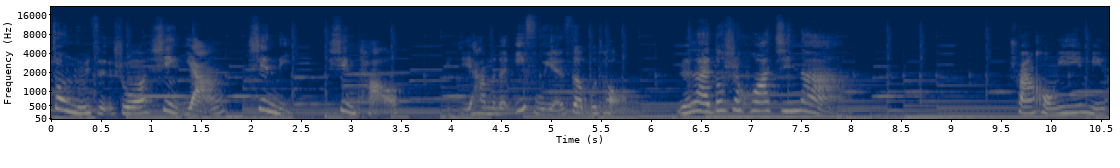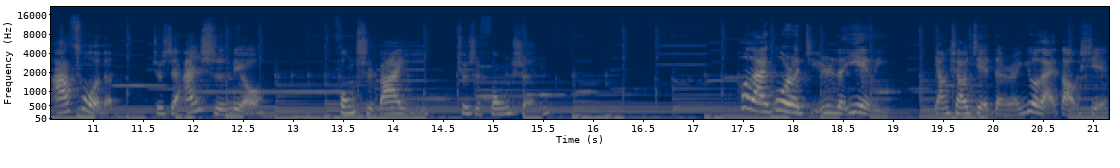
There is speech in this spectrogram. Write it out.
众女子说姓杨、姓李、姓陶，以及他们的衣服颜色不同，原来都是花精啊！穿红衣名阿错的，就是安石榴；风十八姨就是风神。后来过了几日的夜里，杨小姐等人又来道谢。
